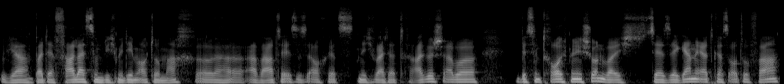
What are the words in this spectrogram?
ja, bei der Fahrleistung, die ich mit dem Auto mache oder erwarte, ist es auch jetzt nicht weiter tragisch, aber ein bisschen traurig bin ich schon, weil ich sehr, sehr gerne Erdgasauto fahre.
